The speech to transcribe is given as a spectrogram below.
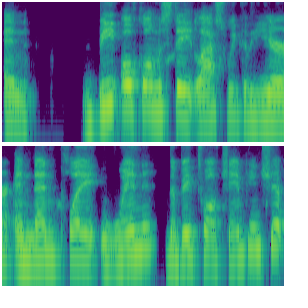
and beat Oklahoma State last week of the year and then play win the Big 12 championship,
